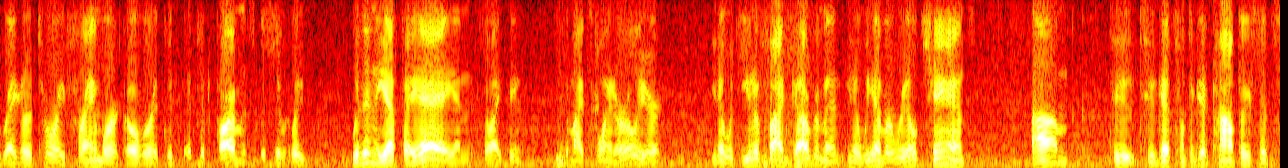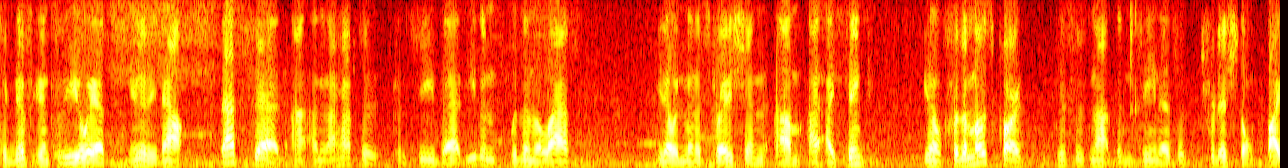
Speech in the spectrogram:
regulatory framework over at the, at the department, specifically within the FAA. And so I think to my point earlier, you know, with unified government, you know, we have a real chance um, to to get something accomplished that's significant to the UAS community. Now, that said, I, I mean, I have to concede that even within the last, you know, administration, um, I, I think, you know, for the most part, this has not been seen as a traditional bi-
